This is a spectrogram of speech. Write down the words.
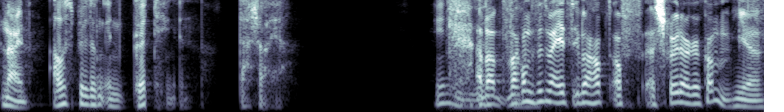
Nein. Ausbildung in Göttingen. Da schau her. In Aber warum sind wir jetzt überhaupt auf äh, Schröder gekommen hier?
